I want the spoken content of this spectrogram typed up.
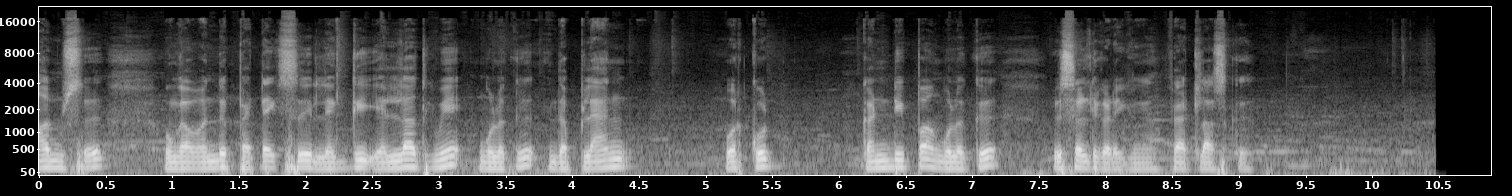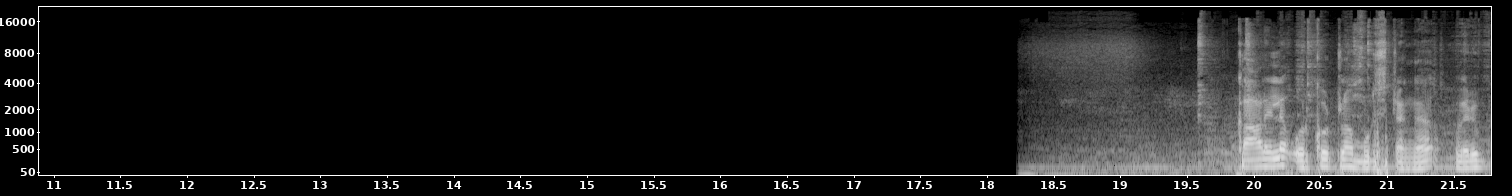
ஆர்ம்ஸு உங்கள் வந்து பெட்டெக்ஸு லெக்கு எல்லாத்துக்குமே உங்களுக்கு இந்த பிளாங் ஒர்க் அவுட் கண்டிப்பாக உங்களுக்கு ரிசல்ட் கிடைக்குங்க. ஃபேட் லாஸ்க்கு காலையில் ஒர்க் அவுட்லாம் முடிச்சிட்டேங்க. வெறும்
